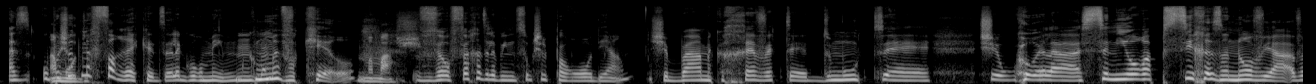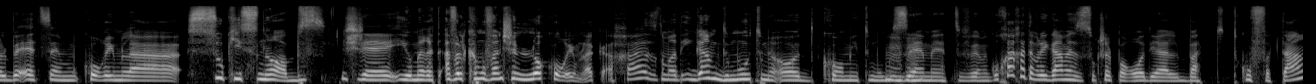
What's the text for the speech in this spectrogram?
אז הוא עמוד. פשוט מפרק את זה לגורמים, מהמם. כמו מבקר. ממש. והופך את זה למין סוג של פרודיה, שבה מככבת אה, דמות אה, שהוא קורא לה סניורה פסיכזנוביה, אבל בעצם קוראים לה סוכי סנובס, שהיא אומרת, אבל כמובן שלא קוראים לה ככה, זאת אומרת, היא גם דמות מאוד קומית, מוגזמת ומגוחכת, אבל היא גם איזה סוג של פרודיה על בת תקופתה.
